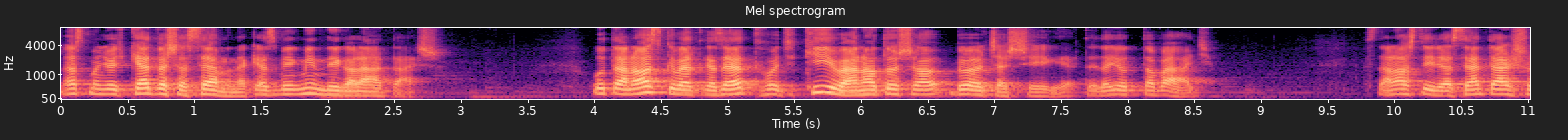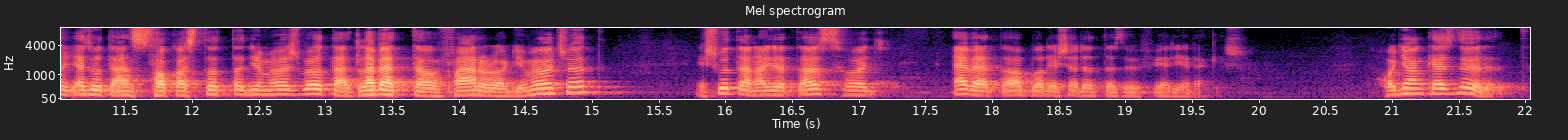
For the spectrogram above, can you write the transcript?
Azt mondja, hogy kedves a szemnek, ez még mindig a látás. Utána azt következett, hogy kívánatos a bölcsességért, de jött a vágy. Aztán azt írja a Szentírás, hogy ezután szakasztott a gyümölcsből, tehát levette a fáról a gyümölcsöt, és utána jött az, hogy evett abból, és adott az ő férjének is. Hogyan kezdődött?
